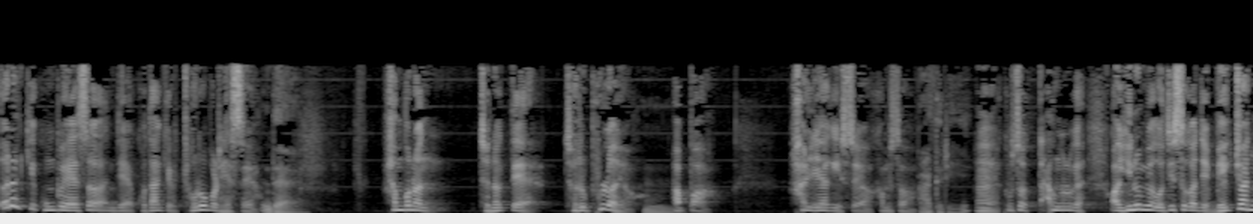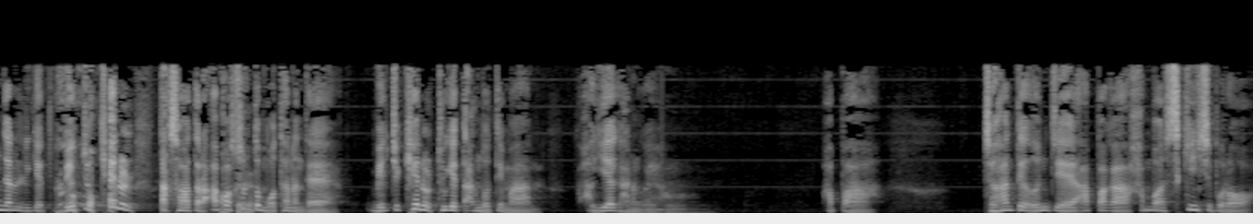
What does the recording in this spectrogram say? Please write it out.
어렵게 공부해서 이제 고등학교를 졸업을 했어요. 네. 한 번은 저녁 때 저를 불러요. 음. 아빠 할 이야기 있어요. 하면서 아들이. 예, 그래서 딱 누르니까, 아, 이놈이 어디서가 이제 맥주 한 잔을 이렇게, 맥주 캔을 딱 사왔더라. 아빠 어, 그래요? 술도 못 하는데, 맥주 캔을 두 개딱 놓더만, 아, 이야기 하는 거예요. 음. 아빠, 저한테 언제 아빠가 한번 스킨십으로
